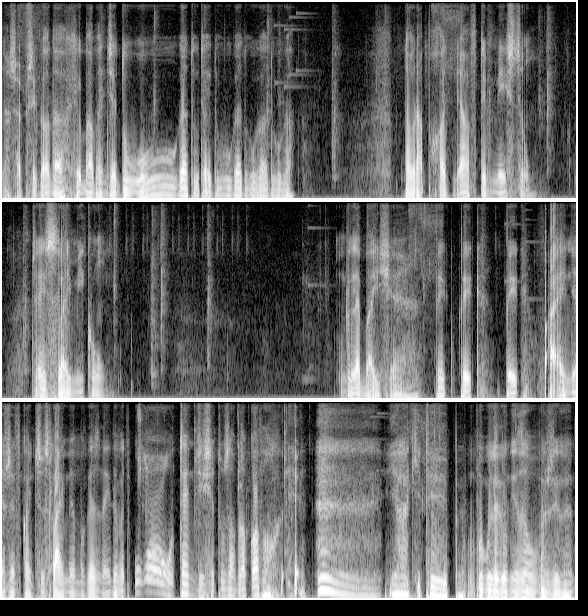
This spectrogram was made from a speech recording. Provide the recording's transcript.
Nasza przygoda chyba będzie długa tutaj, długa, długa, długa. Dobra, pochodnia w tym miejscu. Cześć slajmiku. Glebaj się. Pyk, pyk, pyk. Fajnie, że w końcu slajmy mogę znajdować. Wow, ten gdzie się tu zablokował. Jaki typ. W ogóle go nie zauważyłem.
